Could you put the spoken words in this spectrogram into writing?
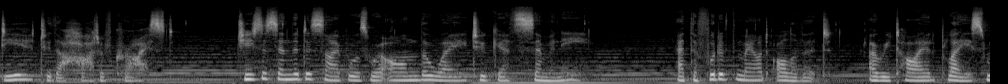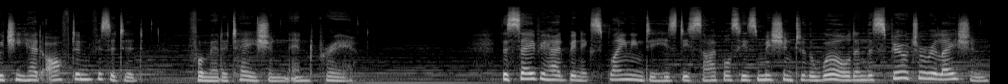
dear to the heart of Christ. Jesus and the disciples were on the way to Gethsemane, at the foot of the Mount Olivet, a retired place which he had often visited for meditation and prayer. The Saviour had been explaining to his disciples his mission to the world and the spiritual relation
